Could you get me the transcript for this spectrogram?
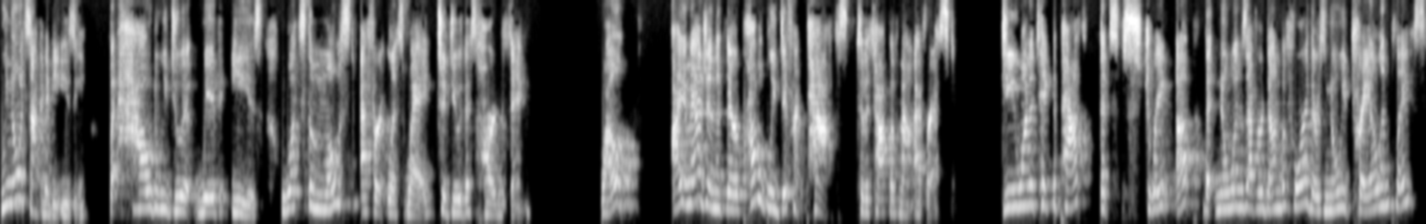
We know it's not going to be easy, but how do we do it with ease? What's the most effortless way to do this hard thing? Well, I imagine that there are probably different paths to the top of Mount Everest. Do you want to take the path that's straight up that no one's ever done before? There's no trail in place.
